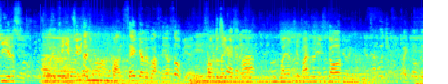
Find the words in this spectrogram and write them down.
Cheers! Może się nie przywitać pan sędzia we własnej osobie. Sądu Najwyższego. Kłaniam się bardzo nisko. Zawodnik fightowy,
